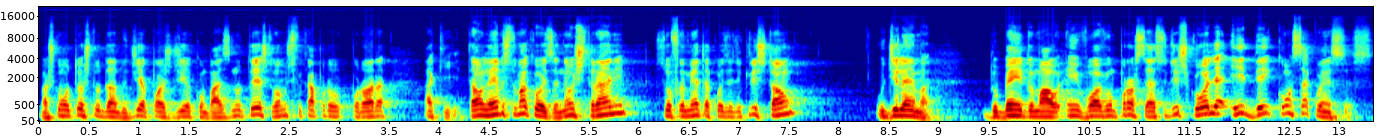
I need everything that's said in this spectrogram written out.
Mas como eu estou estudando dia após dia com base no texto, vamos ficar por, por hora aqui. Então lembre-se de uma coisa: não estranhe, sofrimento é coisa de cristão. O dilema do bem e do mal envolve um processo de escolha e de consequências.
